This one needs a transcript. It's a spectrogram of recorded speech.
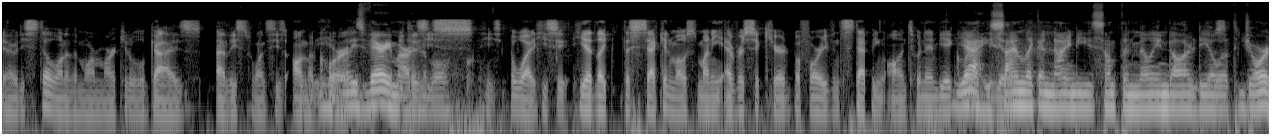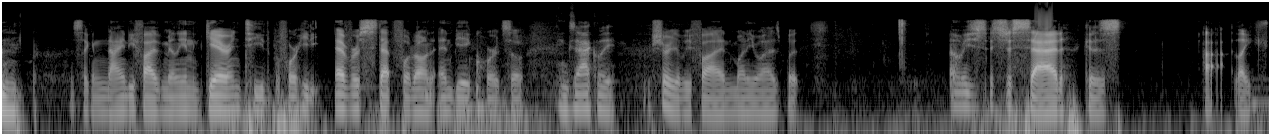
Yeah, but he's still one of the more marketable guys, at least once he's on the court. well, he's very because marketable. he's he's what he's he had like the second most money ever secured before even stepping onto an NBA court. yeah, he signed like a ninety-something million dollar deal with Jordan. It's like a 95 million guaranteed before he'd ever step foot on an NBA court. So Exactly. I'm sure you'll be fine money wise, but oh, he's, it's just sad because, uh, like,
